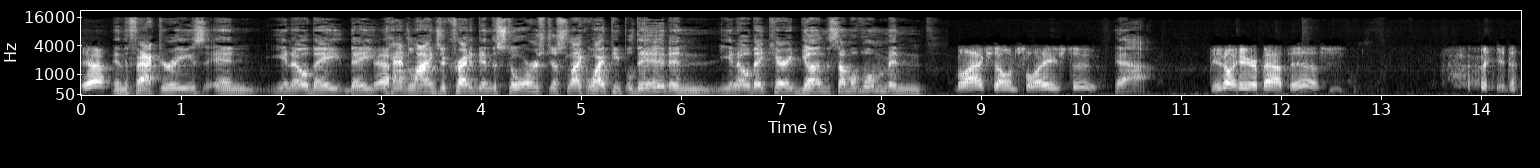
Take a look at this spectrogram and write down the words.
Yeah, in the factories. And, you know, they, they Yeah. had lines of credit in the stores just like white people did. And, you know, they carried guns, some of them. And, blacks owned slaves too. yeah. You don't hear about this. you, don't,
